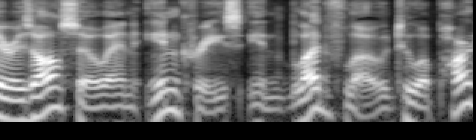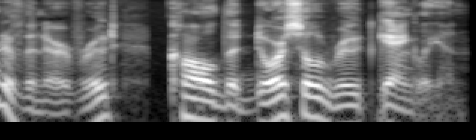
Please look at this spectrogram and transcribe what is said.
there is also an increase in blood flow to a part of the nerve root called the dorsal root ganglion.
